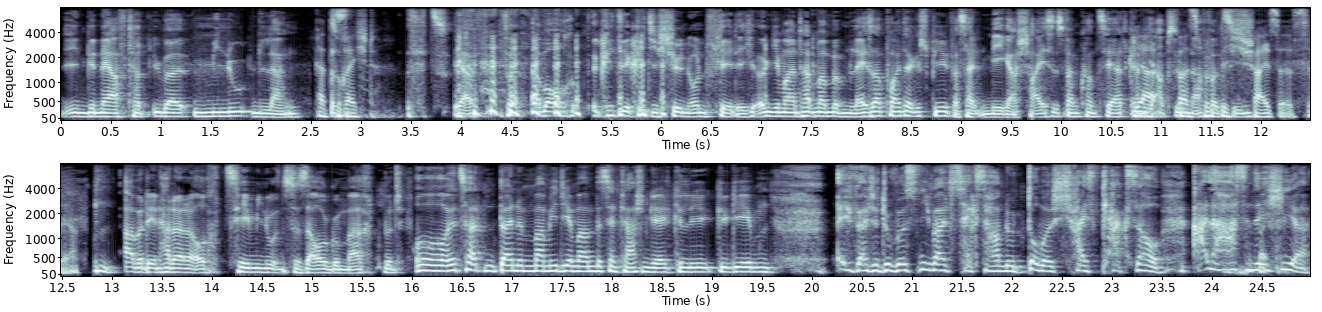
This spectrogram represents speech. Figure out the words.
ihn genervt hat, über Minuten lang. Ja, zu Recht. Ja, aber auch richtig, richtig schön unflätig. Irgendjemand hat mal mit einem Laserpointer gespielt, was halt mega scheiße ist beim Konzert, kann ja, ich absolut was nachvollziehen. Wirklich scheiße ist, ja. Aber den hat er dann auch zehn Minuten zur Sau gemacht mit, oh, jetzt hat deine Mami dir mal ein bisschen Taschengeld ge gegeben. Ich wette, du wirst niemals Sex haben, du dumme scheiß Kacksau. Alle hassen dich hier.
